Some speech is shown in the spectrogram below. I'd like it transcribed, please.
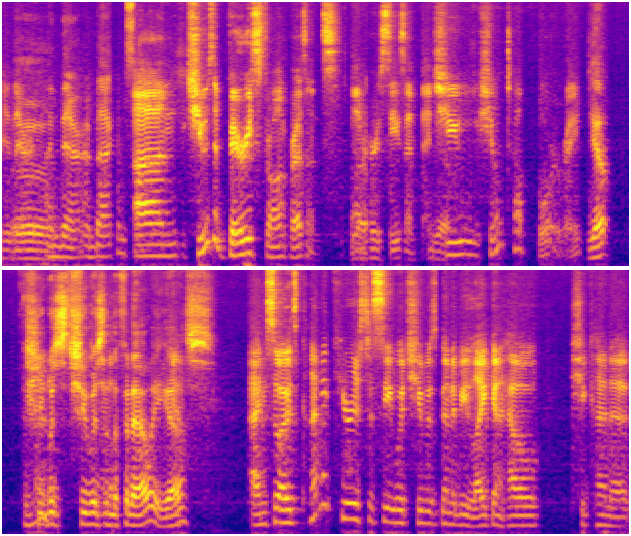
Are you there? Uh, I'm there. I'm back. I'm sorry. Um, she was a very strong presence Yeah. on her season, and Yeah. she she went top four, right? Yep. She was she was in the finale, yes. And so I was kind of curious to see what she was going to be like and how she kind of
